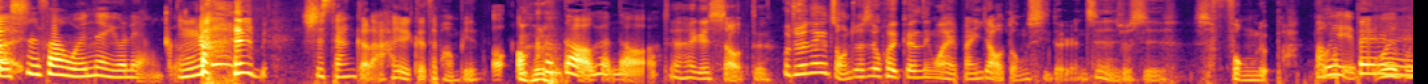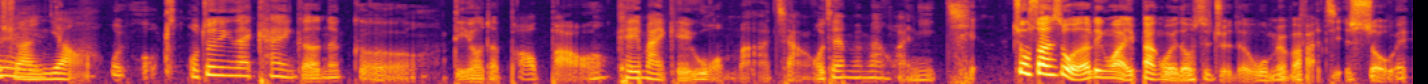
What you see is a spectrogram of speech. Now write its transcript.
可视范围内有两个。是三个啦，还有一个在旁边。哦哦，看到看到了。对，还有一个小的。我觉得那种就是会跟另外一半要东西的人，真的就是疯了吧？我也我也不喜欢要。我我我最近在看一个那个迪奥的包包，可以买给我吗？这样我再慢慢还你钱。就算是我的另外一半，我也都是觉得我没有办法接受。诶，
